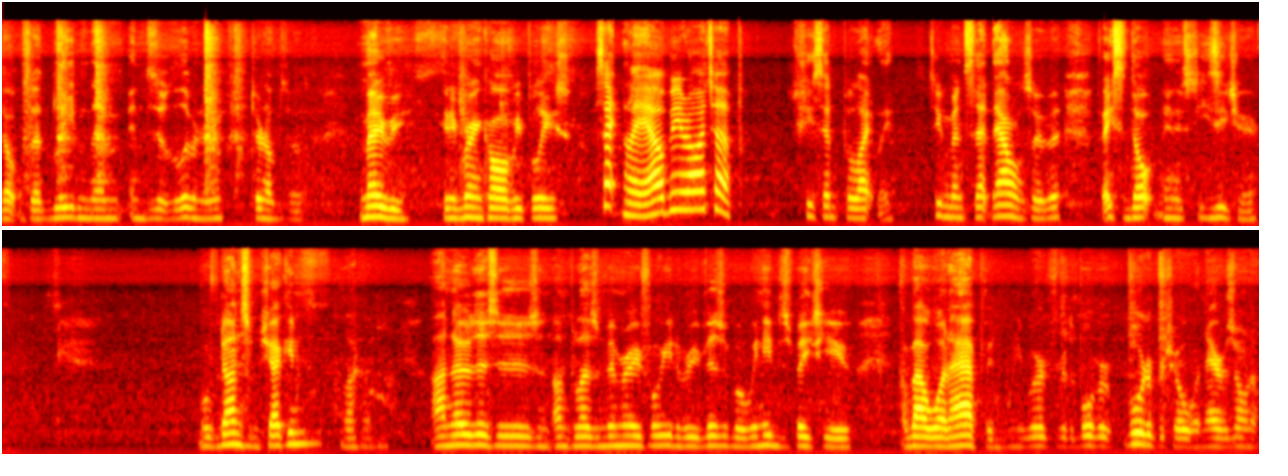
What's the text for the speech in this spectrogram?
Dalton said, leading them into the living room. Turn up the Maybe. Can you bring coffee, please? Certainly, I'll be right up, she said politely. Two men sat down on the sofa, facing Dalton in his easy chair. We've done some checking. I know this is an unpleasant memory for you to revisit, but we need to speak to you about what happened when you worked for the border, border patrol in Arizona.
